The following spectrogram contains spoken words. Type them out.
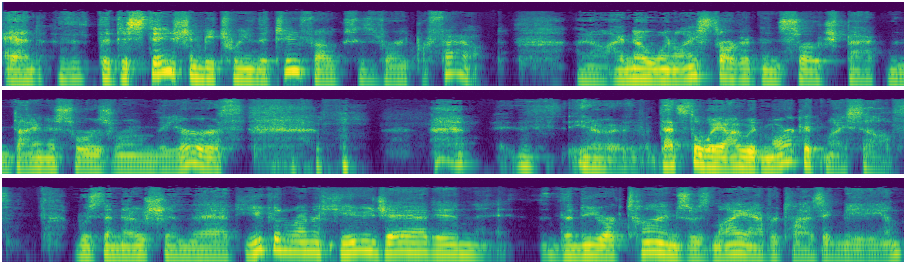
And the, the distinction between the two folks is very profound. You know, I know when I started in search back when dinosaurs roamed the earth, you know, that's the way I would market myself was the notion that you can run a huge ad in the New York Times was my advertising medium,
